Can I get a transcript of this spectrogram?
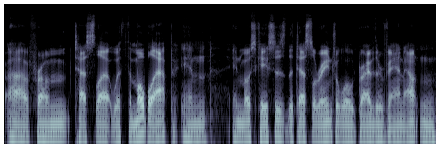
uh, from Tesla with the mobile app. In in most cases, the Tesla Ranger will drive their van out and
